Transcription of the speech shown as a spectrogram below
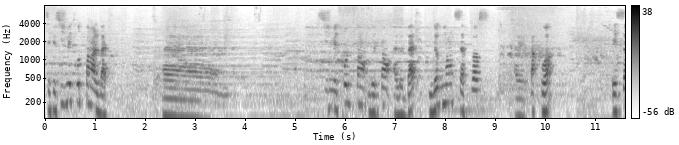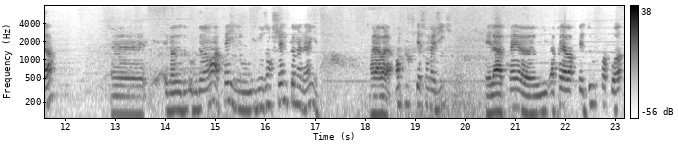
c'est que si je mets trop de temps à le battre, euh, si je mets trop de temps, à le battre, il augmente sa force euh, parfois. Et ça, euh, ben, au, bout d'un moment, après, il nous, enchaîne comme un dingue. Voilà, voilà, amplification magique. Et là, après, après l'avoir fait deux ou trois fois,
